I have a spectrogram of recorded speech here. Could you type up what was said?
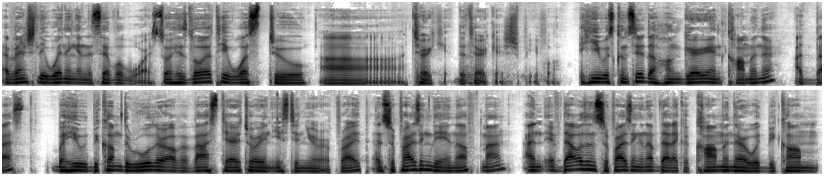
eventually winning in the civil war. So his loyalty was to uh, Turkey, the Turkish people. He was considered a Hungarian commoner at best, but he would become the ruler of a vast territory in Eastern Europe, right? And surprisingly enough, man, and if that wasn't surprising enough that like a commoner would become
